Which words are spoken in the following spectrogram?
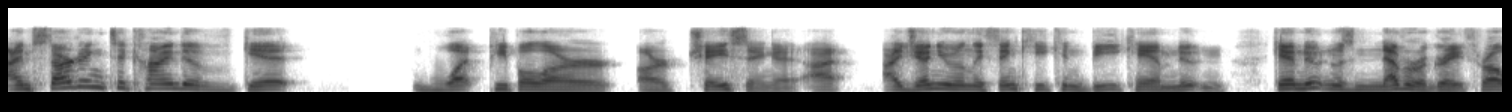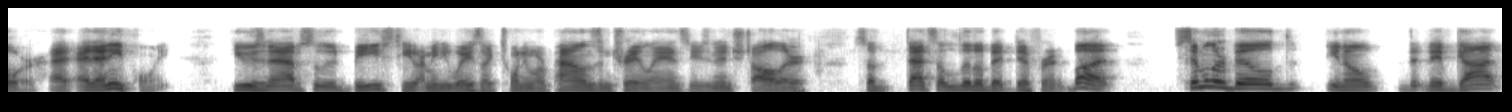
I'm starting to kind of get what people are are chasing. I I genuinely think he can be Cam Newton. Cam Newton was never a great thrower at, at any point. He was an absolute beast. He, I mean, he weighs like 20 more pounds than Trey Lance. He's an inch taller. So that's a little bit different, but similar build. You know, they've got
